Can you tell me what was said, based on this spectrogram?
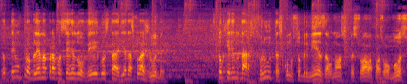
eu tenho um problema para você resolver e gostaria da sua ajuda. Estou querendo dar frutas como sobremesa ao nosso pessoal após o almoço.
